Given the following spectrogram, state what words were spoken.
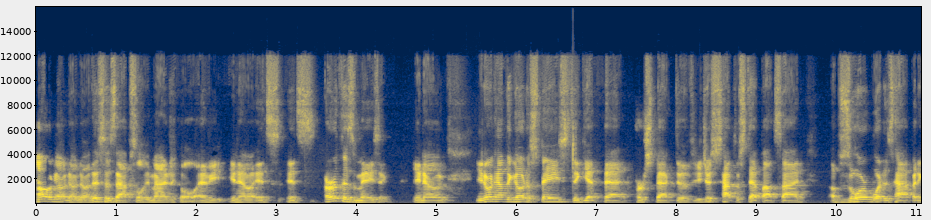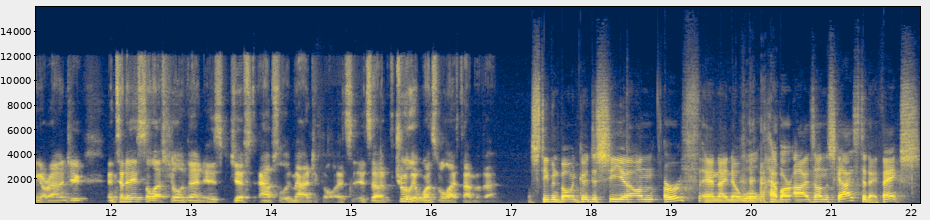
Oh, no, no, no. This is absolutely magical. Every, you know, it's, it's, Earth is amazing. You know, you don't have to go to space to get that perspective. You just have to step outside, absorb what is happening around you. And today's celestial event is just absolutely magical. It's it's a truly a once in a lifetime event. Stephen Bowen, good to see you on Earth, and I know we'll have our eyes on the skies today. Thanks.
